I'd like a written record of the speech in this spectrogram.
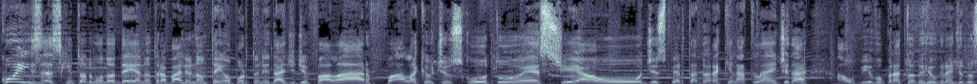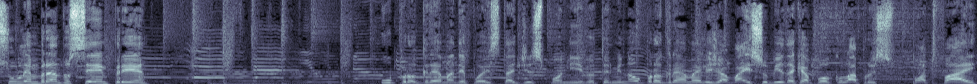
Coisas que todo mundo odeia no trabalho não tem oportunidade de falar. Fala que eu te escuto. Este é o Despertador aqui na Atlântida, ao vivo para todo o Rio Grande do Sul. Lembrando sempre. O programa depois está disponível. Terminou o programa, ele já vai subir daqui a pouco lá pro Spotify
